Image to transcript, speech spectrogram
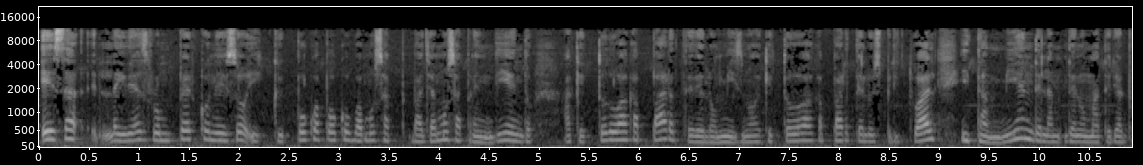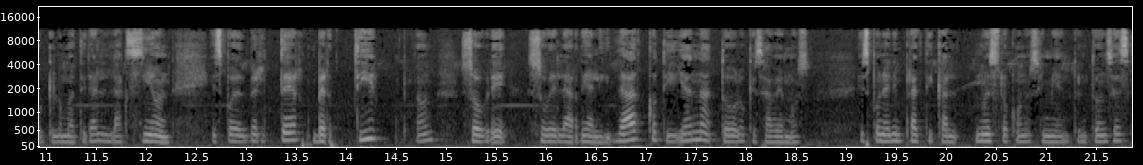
esa, la idea es romper con eso y que poco a poco vamos a, vayamos aprendiendo a que todo haga parte de lo mismo, a que todo haga parte de lo espiritual y también de, la, de lo material, porque lo material es la acción, es poder verter, vertir perdón, sobre, sobre la realidad cotidiana todo lo que sabemos, es poner en práctica nuestro conocimiento. Entonces,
